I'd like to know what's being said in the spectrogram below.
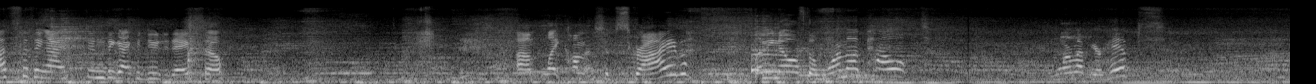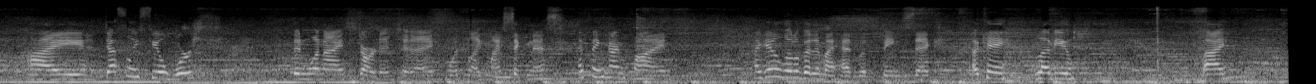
That's the thing I didn't think I could do today, so. Um, like, comment, subscribe. Let me know if the warm-up helped. Warm up your hips. I definitely feel worse than when I started today with like my sickness. I think I'm fine. I get a little bit in my head with being sick. Okay, love you. Bye.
